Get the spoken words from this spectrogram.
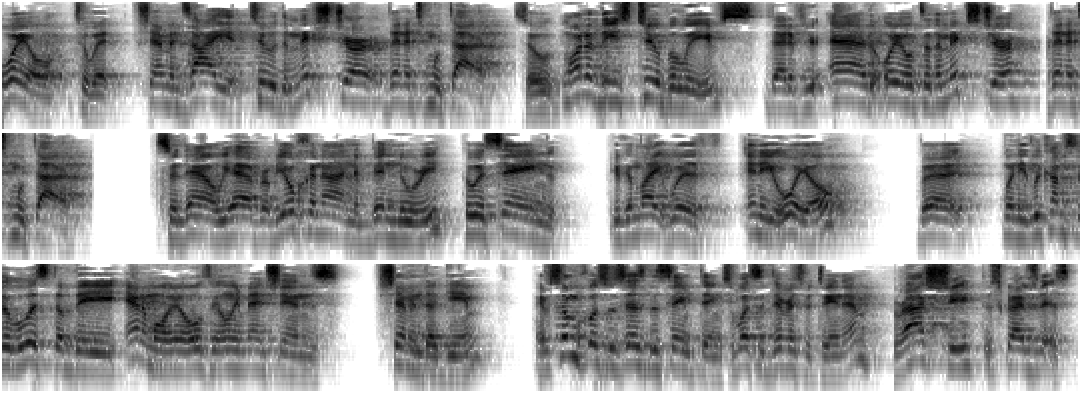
oil to it, Shem and Zayit to the mixture, then it's mutar. So one of these two believes that if you add oil to the mixture, then it's mutar. So now we have Rabbi Yochanan ben Nuri, who is saying you can light with any oil, but when he comes to the list of the animal oils, he only mentions Shem and Dagim. We Sumchus who says the same thing. So what's the difference between them? Rashi describes this.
